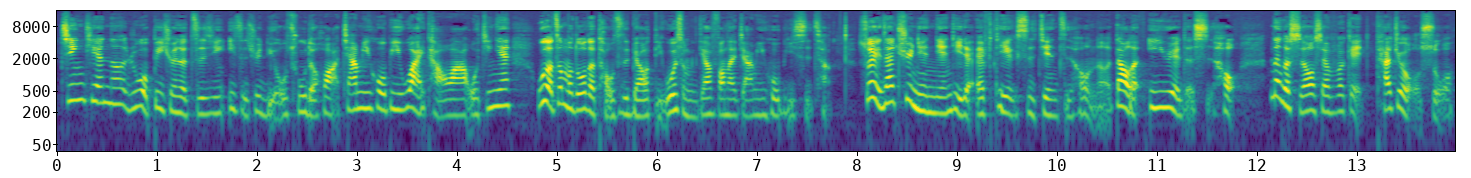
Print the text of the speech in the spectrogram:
今天呢，如果币圈的资金一直去流出的话，话，加密货币外逃啊，我今天我有这么多的投资标的，为什么一定要放在加密货币市场？所以在去年年底的 FTX 事件之后呢，到了一月的时候，那个时候 Silvergate 他就有说，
